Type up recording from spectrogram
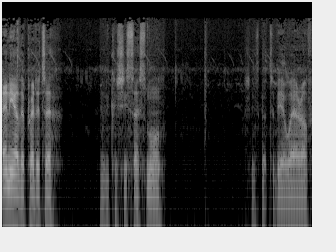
any other predator, because she's so small, she's got to be aware of.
